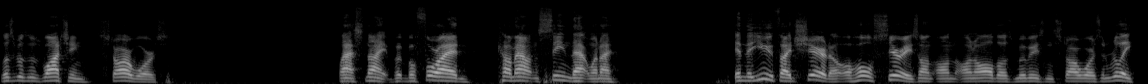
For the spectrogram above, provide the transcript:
Elizabeth was watching Star Wars last night, but before I had come out and seen that one, I in the youth, I'd shared a, a, whole series on, on, on all those movies and Star Wars, and really,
